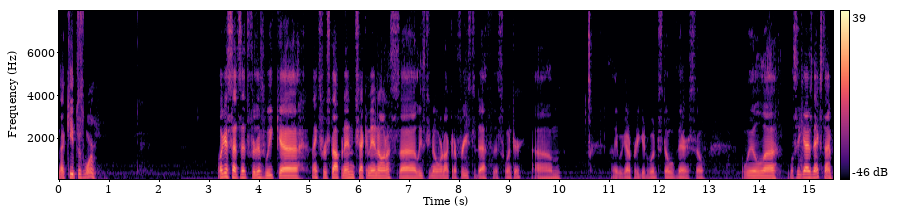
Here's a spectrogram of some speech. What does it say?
that keeps us warm. Well, I guess that's it for this week. Uh, thanks for stopping in, checking in on us. Uh, at least you know we're not going to freeze to death this winter. Um, I think we got a pretty good wood stove there. So we'll uh, we'll see you guys next time.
